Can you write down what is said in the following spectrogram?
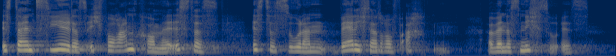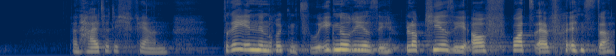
Ist dein Ziel, dass ich vorankomme? Ist das, ist das so? Dann werde ich darauf achten. Aber wenn das nicht so ist, dann halte dich fern. Dreh ihnen den Rücken zu, ignoriere sie, blockiere sie auf WhatsApp, Insta.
